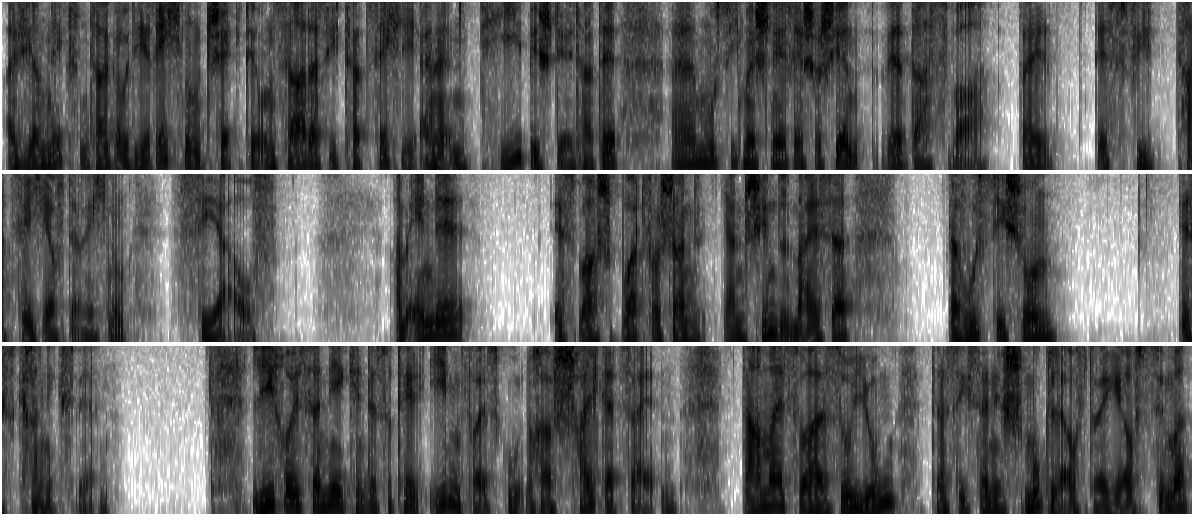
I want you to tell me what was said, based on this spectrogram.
Als ich am nächsten Tag aber die Rechnung checkte und sah, dass sich tatsächlich einer einen Tee bestellt hatte, äh, musste ich mal schnell recherchieren, wer das war, weil das fiel tatsächlich auf der Rechnung sehr auf. Am Ende, es war Sportvorstand Jan Schindelmeiser, da wusste ich schon, das kann nichts werden. Leroy Sané kennt das Hotel ebenfalls gut, noch aus Schalker Zeiten. Damals war er so jung, dass sich seine Schmuggelaufträge aufs Zimmer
